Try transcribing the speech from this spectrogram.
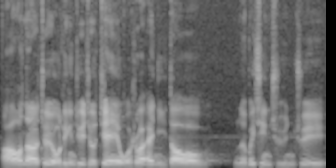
然后呢，就有邻居就建议我说：“哎，你到那微信群去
